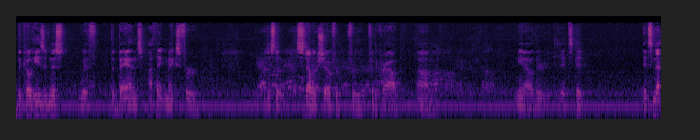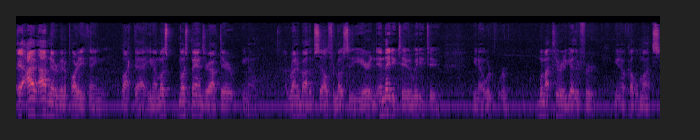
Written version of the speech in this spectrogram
the cohesiveness with the bands. I think makes for just a, a stellar show for, for the for the crowd. Um, you know, there it's it. It's ne- I, I've never been a part of anything like that. You know, most most bands are out there. You know, running by themselves for most of the year, and, and they do too, and we do too. You know, we're, we're we might tour together for you know a couple months,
